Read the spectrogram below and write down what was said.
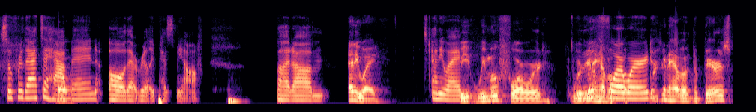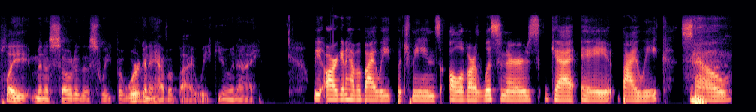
So for that to happen, oh, that really pissed me off. But um Anyway, anyway, we, we move forward. We're we gonna have forward. a we're gonna have a the Bears play Minnesota this week, but we're gonna have a bye week. You and I. we are going to have a bye week, which means all of our listeners get a bye week. So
